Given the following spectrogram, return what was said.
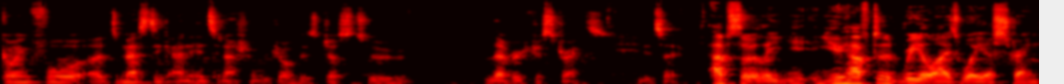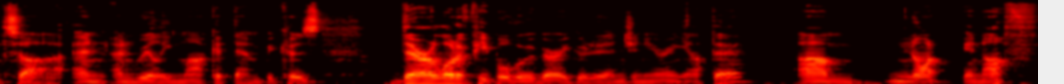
going for a domestic and international job is just to leverage your strengths you'd say? Absolutely. You, you have to realize where your strengths are and and really market them because there are a lot of people who are very good at engineering out there, um, not enough.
